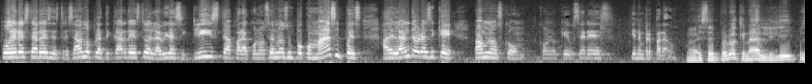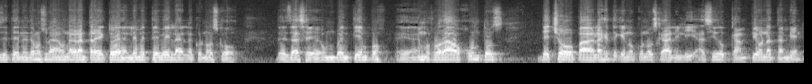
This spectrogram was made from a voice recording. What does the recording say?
poder estar desestresando, platicar de esto de la vida ciclista, para conocernos un poco más y pues adelante, ahora sí que vámonos con con lo que ustedes tienen preparado. Bueno, este, primero que nada, Lili, pues tenemos una, una gran trayectoria en el MTV, la, la conozco desde hace un buen tiempo, eh, hemos rodado juntos. De hecho, para la gente que no conozca a Lili, ha sido campeona también,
